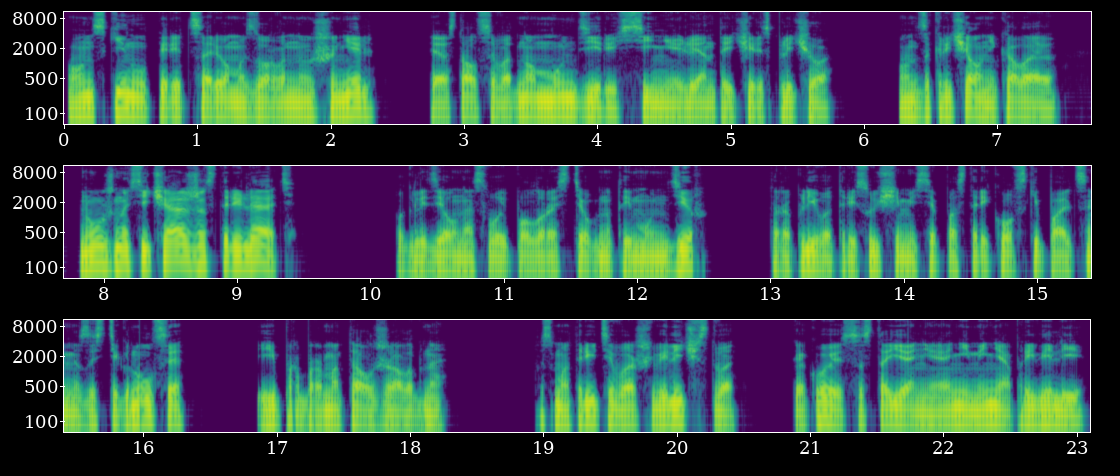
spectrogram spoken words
Он скинул перед царем изорванную шинель, и остался в одном мундире с синей лентой через плечо. Он закричал Николаю «Нужно сейчас же стрелять!» Поглядел на свой полурастегнутый мундир, торопливо трясущимися по-стариковски пальцами застегнулся и пробормотал жалобно. «Посмотрите, Ваше Величество, в какое состояние они меня привели!»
